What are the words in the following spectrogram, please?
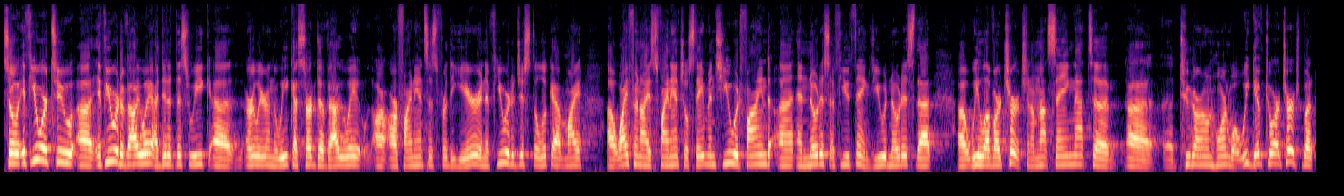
so if you were to uh, if you were to evaluate, I did it this week. Uh, earlier in the week, I started to evaluate our, our, finances for the year. And if you were to just to look at my uh, wife and I's financial statements, you would find uh, and notice a few things. You would notice that uh, we love our church, and I'm not saying that to uh, toot our own horn, what we give to our church, but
